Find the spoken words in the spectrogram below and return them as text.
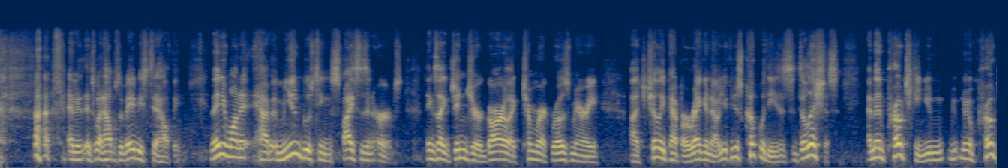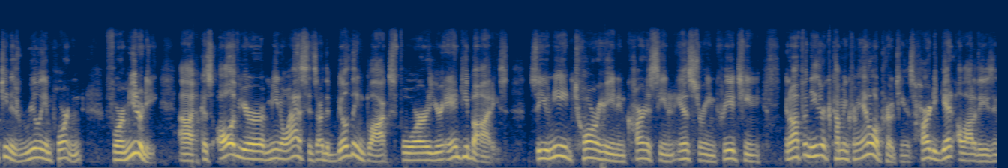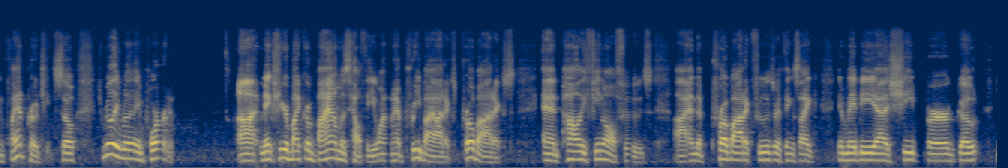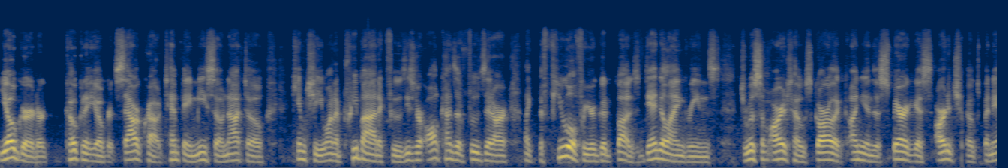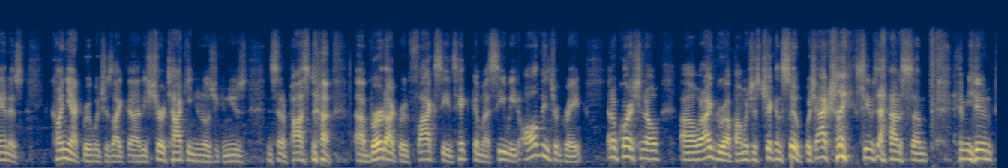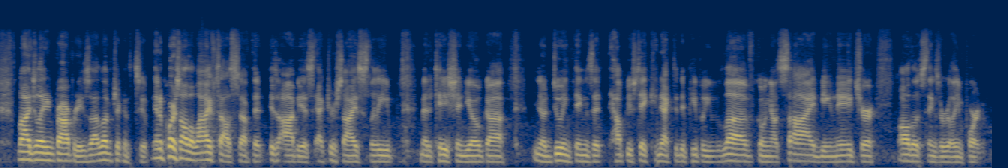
and it's what helps the baby stay healthy. And then you want to have immune boosting spices and herbs things like ginger, garlic, turmeric, rosemary, uh, chili pepper, oregano. You can just cook with these. It's delicious. And then protein. You, you know, protein is really important for immunity because uh, all of your amino acids are the building blocks for your antibodies. So you need taurine and carnosine and ancestine, creatine, and often these are coming from animal protein. It's hard to get a lot of these in plant proteins. So it's really, really important. Uh, make sure your microbiome is healthy. You want to have prebiotics, probiotics, and polyphenol foods. Uh, and the probiotic foods are things like, you know, maybe uh, sheep or goat yogurt or coconut yogurt, sauerkraut, tempeh, miso, natto, kimchi. You want a prebiotic foods. These are all kinds of foods that are like the fuel for your good bugs. Dandelion greens, Jerusalem artichokes, garlic, onions, asparagus, artichokes, bananas, konjac root, which is like uh, these shirataki noodles you can use instead of pasta, uh, burdock root, flax seeds, jicama, seaweed. All these are great. And of course, you know, uh, what I grew up on, which is chicken soup, which actually seems to have some immune modulating properties. I love chicken soup. And of course, all the lifestyle stuff that is obvious exercise, sleep, meditation, yoga, you know, doing things that help you stay connected to people you love, going outside, being in nature. All those things are really important.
